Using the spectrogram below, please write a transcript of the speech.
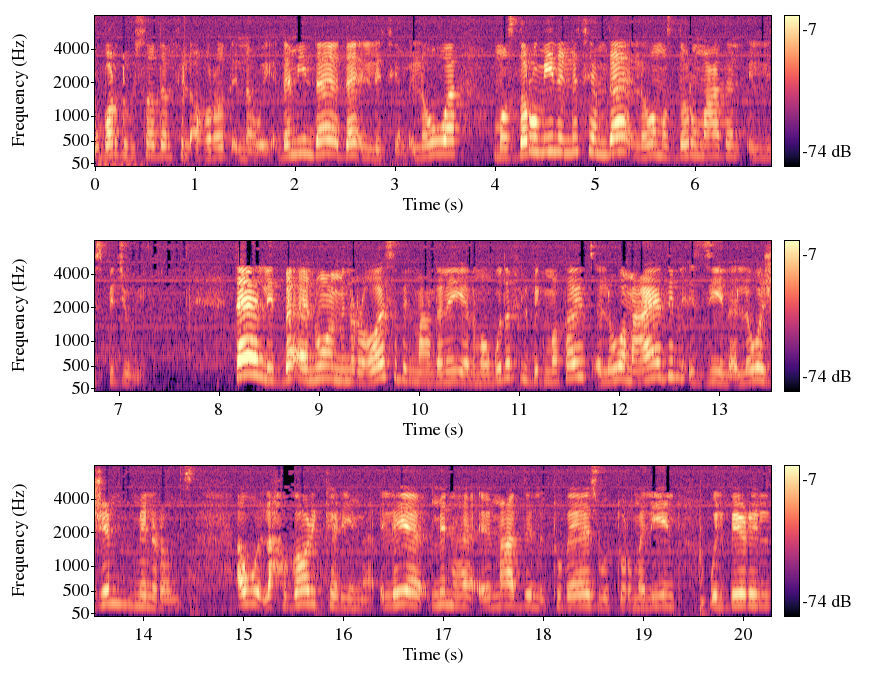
وبرضه بيستخدم في الأغراض النووية. ده مين؟ ده ده الليثيوم اللي هو مصدره مين؟ الليثيوم ده اللي هو مصدره معدن ال spodumene. تالت بقى نوع من الرواسب المعدنية اللي موجودة في ال pegmatite اللي هو معادن الزينه اللي هو ال gem minerals أو الأحجار الكريمة اللي هي منها معدن التوباز وال tourmaline وال beryl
